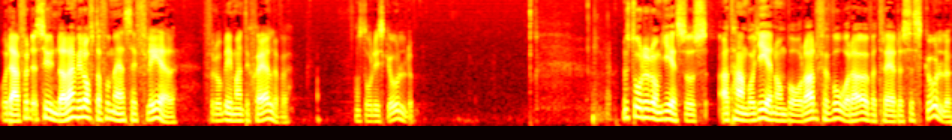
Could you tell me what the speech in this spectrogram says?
Och därför syndaren vill ofta få med sig fler, för då blir man inte själv som står i skuld. Nu står det om Jesus att han var genomborrad för våra överträdelsers skull.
